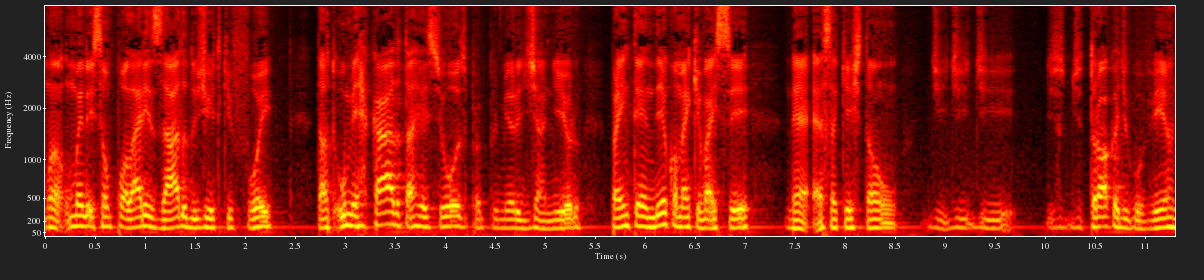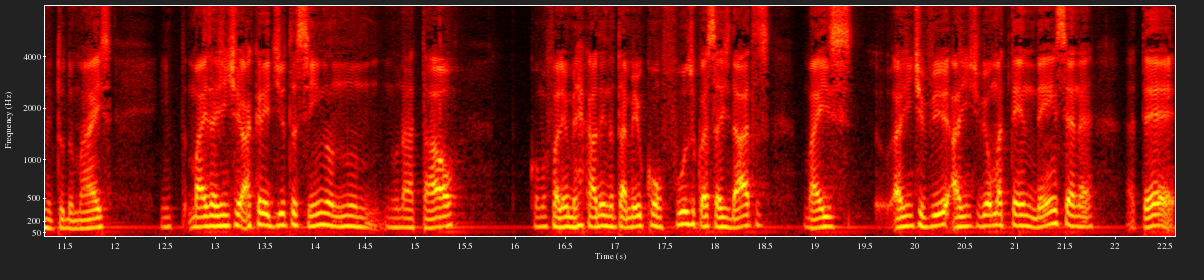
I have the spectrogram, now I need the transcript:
uma, uma eleição polarizada do jeito que foi. Tá, o mercado está receoso para o 1 de janeiro, para entender como é que vai ser né, essa questão de, de, de, de, troca de governo e tudo mais. Mas a gente acredita sim no, no, no Natal como eu falei, o mercado ainda está meio confuso com essas datas, mas a gente vê, a gente vê uma tendência, né? Até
